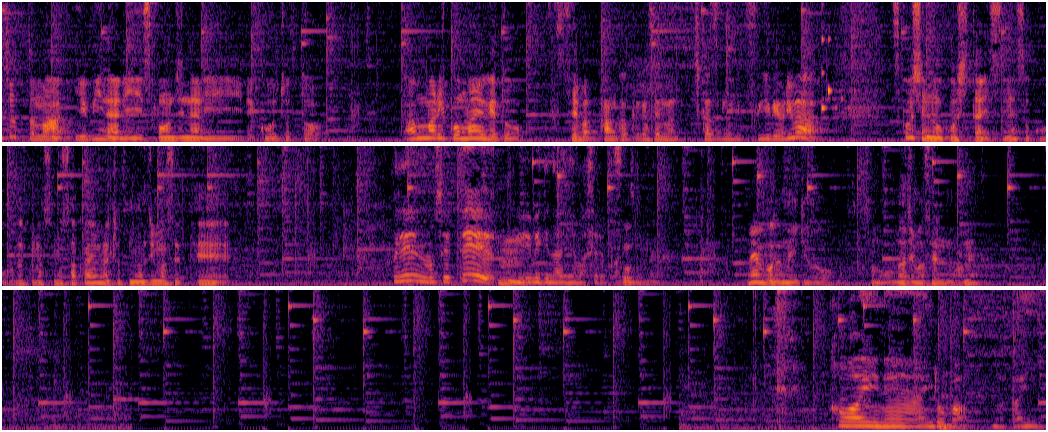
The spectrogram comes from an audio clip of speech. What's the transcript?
でちょっとまあ指なりスポンジなりでこうちょっとあんまりこう眉毛と狭間隔が狭近づきすぎるよりは少し残したいですねそこを。だからその境目をちょっとなじませて。筆に乗せてうん指でなじませる感じ、そうだね。綿棒でもいいけどそのなじませるのはねかわいいね。色が。またいい色、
